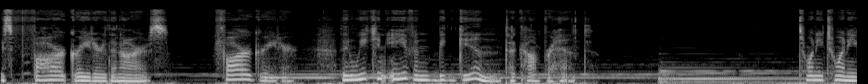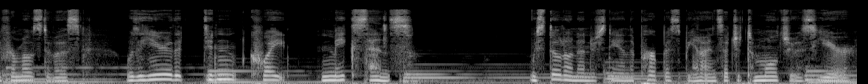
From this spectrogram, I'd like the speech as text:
is far greater than ours, far greater than we can even begin to comprehend. 2020, for most of us, was a year that didn't quite make sense. We still don't understand the purpose behind such a tumultuous year.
